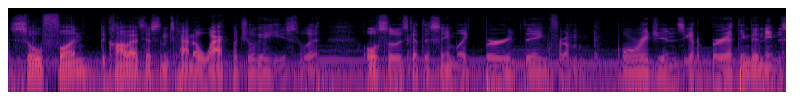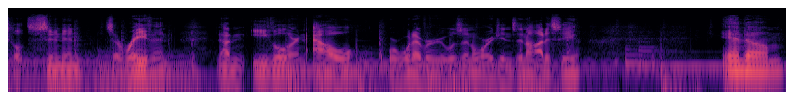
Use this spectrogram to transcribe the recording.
so fun. The combat system's kind of whack, but you'll get used to it. Also, it's got the same like bird thing from Origins. You got a bird. I think the name is called Sunan. It's a raven, not an eagle or an owl or whatever it was in Origins and Odyssey. And um,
